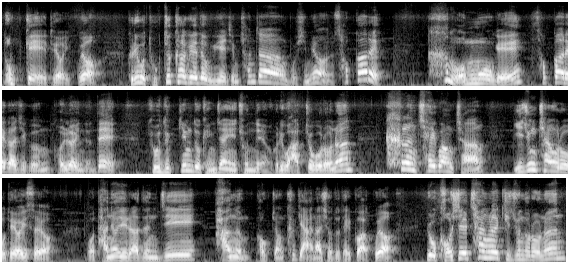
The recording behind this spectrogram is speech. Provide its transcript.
높게 되어 있고요. 그리고 독특하게도 위에 지금 천장 보시면 석가래 큰 원목에 석가래가 지금 걸려 있는데 그 느낌도 굉장히 좋네요. 그리고 앞쪽으로는 큰 채광창 이중창으로 되어 있어요. 뭐 단열이라든지 방음 걱정 크게 안 하셔도 될 것 같고요. 요 거실 창을 기준으로는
